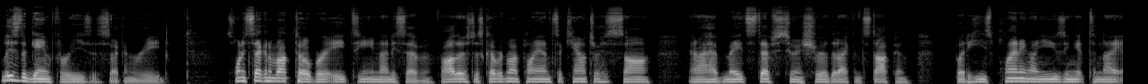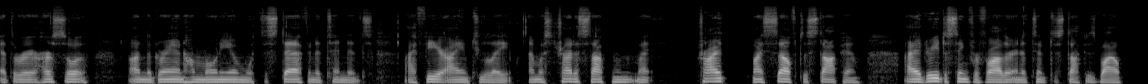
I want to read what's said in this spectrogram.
least the game freezes so I can read. 22nd of October, 1897. Father has discovered my plans to counter his song, and I have made steps to ensure that I can stop him. But he's planning on using it tonight at the rehearsal on the Grand Harmonium with the staff in attendance. I fear I am too late. I must try to stop him. My try myself to stop him. I agreed to sing for father and attempt to stop his vile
